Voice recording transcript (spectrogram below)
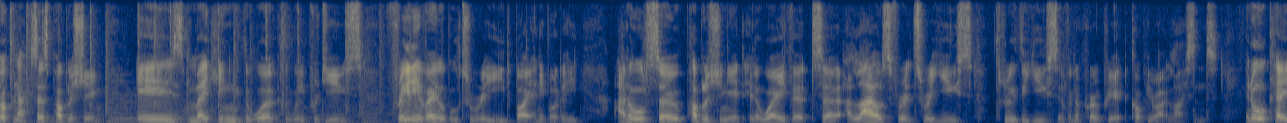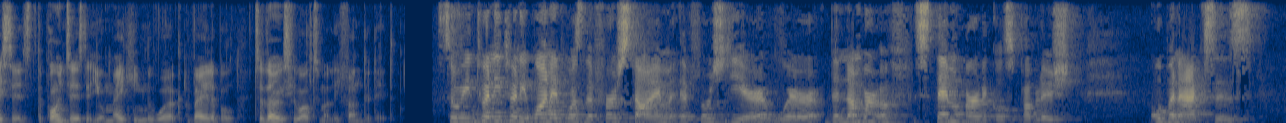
Open access publishing is making the work that we produce freely available to read by anybody and also publishing it in a way that uh, allows for its reuse through the use of an appropriate copyright license. In all cases, the point is that you're making the work available to those who ultimately funded it. So in 2021, it was the first time, the first year, where the number of STEM articles published open access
